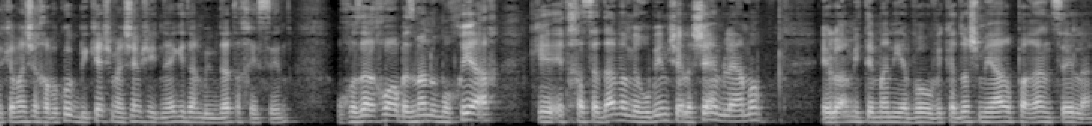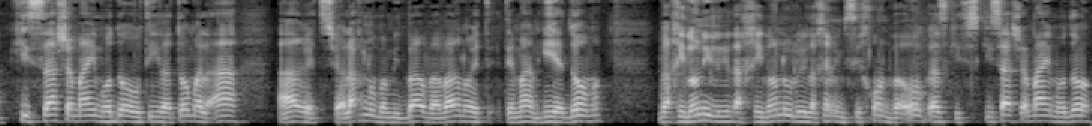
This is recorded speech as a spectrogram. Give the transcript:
וכיוון שחבקוק ביקש מהשם שיתנהג איתנו במידת החסד, הוא חוזר אחורה בזמן ומוכיח את חסדיו המרובים של השם לעמו. אלוהים מתימן יבוא, וקדוש מהר פרן סלע. כיסה שמיים הודו, ותהילתו מלאה הארץ. שהלכנו במדבר ועברנו את תימן, היא אדום, והחילונו להילחם עם סיחון ואוג, אז כיסה שמיים הודו.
